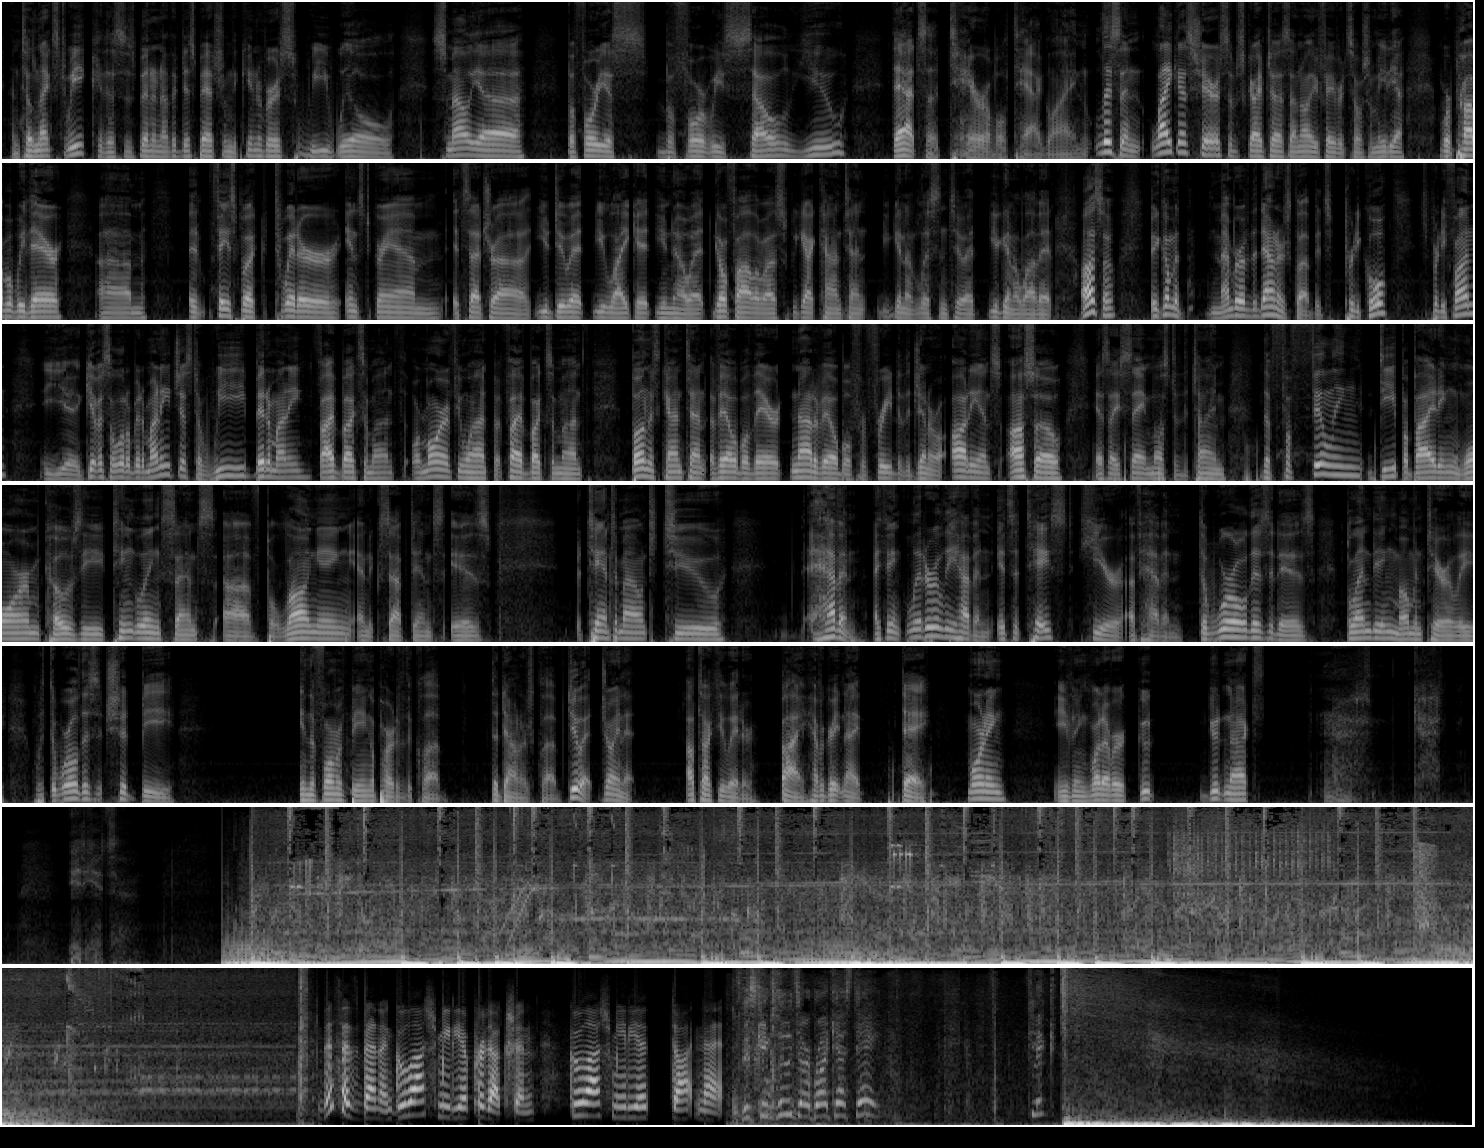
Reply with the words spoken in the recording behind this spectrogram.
until next week, this has been another dispatch from the universe. We will smell ya before you before we sell you. That's a terrible tagline. Listen, like us, share, subscribe to us on all your favorite social media. We're probably there. Um, Uh, Facebook, Twitter, Instagram, etc. You do it, you like it, you know it. Go follow us. We got content. You're going to listen to it. You're going to love it. Also, become a member of the Downers Club. It's pretty cool. It's pretty fun. You give us a little bit of money, just a wee bit of money, 5 bucks a month or more if you want, but 5 bucks a month. Bonus content available there, not available for free to the general audience. Also, as I say most of the time, the fulfilling, deep, abiding, warm, cozy, tingling sense of belonging and acceptance is tantamount to heaven. I think literally heaven. It's a taste here of heaven. The world as it is, blending momentarily with the world as it should be in the form of being a part of the club, the Downers Club. Do it. Join it. I'll talk to you later. Bye. Have a great night, day, morning, evening, whatever. Good, good night. God, idiot. This has been a Goulash Media production. GoulashMedia.net. This concludes our broadcast day. Click.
